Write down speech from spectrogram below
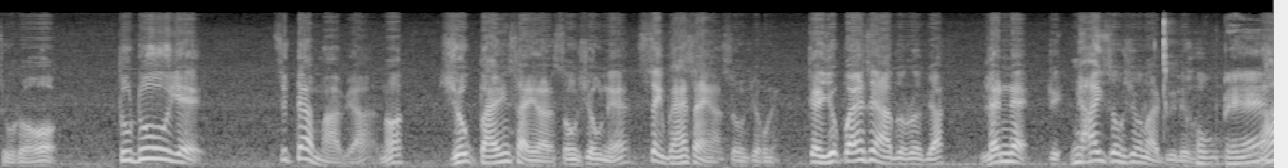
ဆိုတော့သူတို့ရဲ့စစ်တပ်မှာဗျာနော်ရုပ်ပိုင်းဆိုင်ရာဆုံးရှုံးတယ်စိတ်ပိုင်းဆိုင်ရာဆုံးရှုံးတယ်ကဲရုပ်ပိုင်းဆိုင်ရာဆိုတော့ဗျာလက်နဲ့အများကြီးဆုံးရှုံးတာတွေ့လို့ဟုတ်တယ်ဒါ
